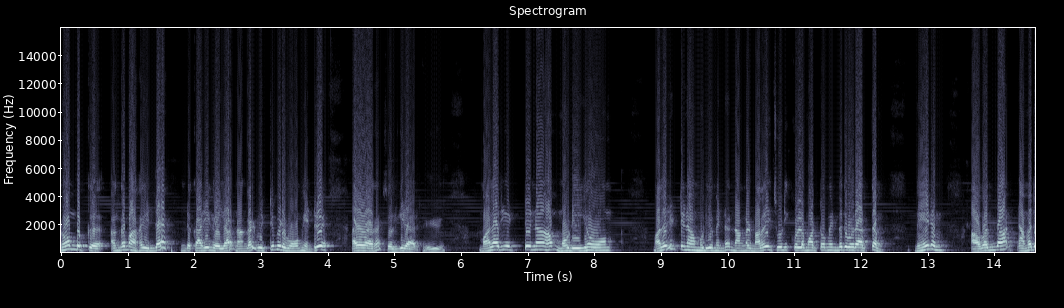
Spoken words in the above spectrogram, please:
நோன்புக்கு அங்கமாக இந்த இந்த காரியங்களை எல்லாம் நாங்கள் விட்டு விடுவோம் என்று அழகாக சொல்கிறார்கள். மலரிட்டு நாம் முடியும். மலரிட்டு நாம் முடியும் என்றால் நாங்கள் மலரை சூடிக்கொள்ள மாட்டோம் என்பது ஒரு அர்த்தம். மேலும் அவன்தான் நமது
